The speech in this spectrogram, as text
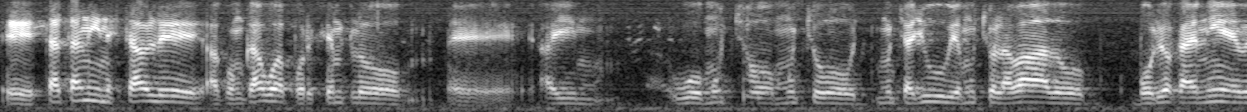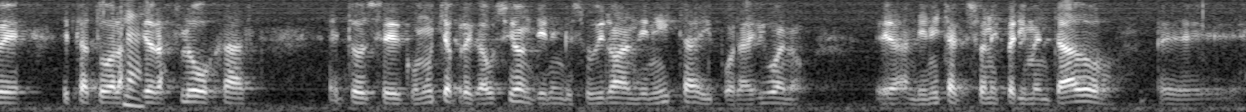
está tan inestable Aconcagua, por ejemplo, hay hubo mucho, mucho, mucha lluvia, mucho lavado, volvió a caer nieve, está todas las piedras flojas, entonces con mucha precaución tienen que subir los andinistas y por ahí, bueno, eh, andinistas que son experimentados eh,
